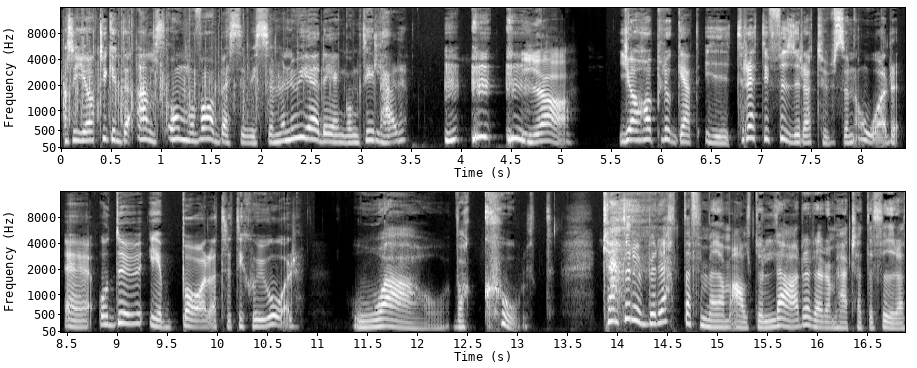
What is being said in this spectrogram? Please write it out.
Alltså, jag tycker inte alls om att vara besserwisser, men nu är det en gång till här. ja. Jag har pluggat i 34 000 år eh, och du är bara 37 år. Wow, vad coolt. Kan inte du berätta för mig om allt du lärde dig de här 34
